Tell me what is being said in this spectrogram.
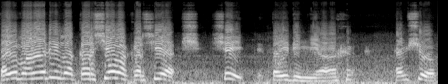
Dayı bana değil bak karşıya bak karşıya. Ş- şey dayı diyeyim ya. Hem şu.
